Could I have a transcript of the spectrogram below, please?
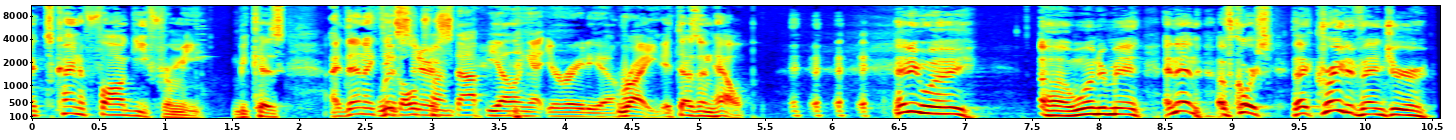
it's kind of foggy for me because I then I think Listeners, Ultron. stop yelling at your radio. Right, it doesn't help. Anyway, uh, Wonder Man, and then of course that great Avenger,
